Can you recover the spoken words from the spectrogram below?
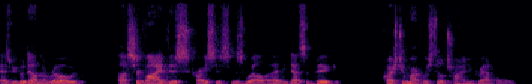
as we go down the road uh, survive this crisis as well. And I think that's a big question mark we're still trying to grapple with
